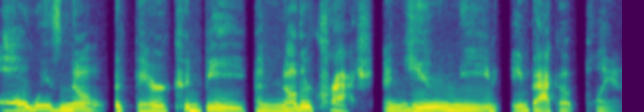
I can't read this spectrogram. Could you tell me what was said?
always know that there could be another crash and you need a backup plan.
